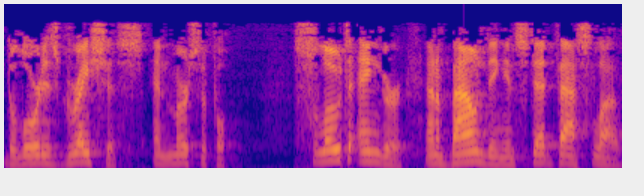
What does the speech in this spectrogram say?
The Lord is gracious and merciful, slow to anger and abounding in steadfast love.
